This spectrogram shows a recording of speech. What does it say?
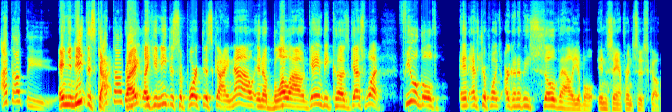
I thought the and you need this guy, right? The, like you need to support this guy now in a blowout game because guess what? Field goals and extra points are going to be so valuable in San Francisco.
